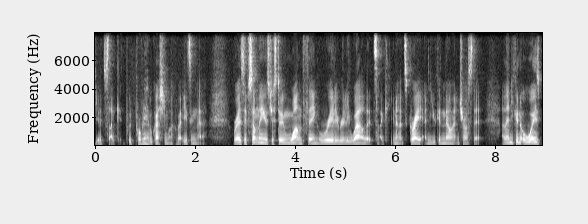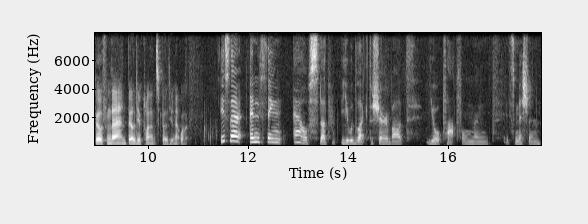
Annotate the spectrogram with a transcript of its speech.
it's like, it would probably have a question mark about eating there. Whereas if something is just doing one thing really, really well, it's like, you know, it's great and you can know it and trust it. And then you can always build from there and build your clients, build your network. Is there anything else that you would like to share about your platform and its mission?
